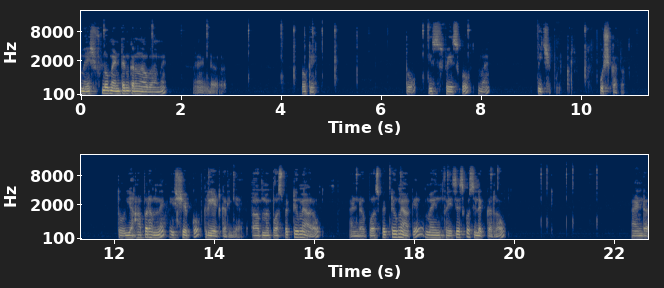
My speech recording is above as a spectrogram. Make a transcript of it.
मेश फ्लो मेंटेन करना होगा हमें। एंड ओके uh, तो इस फेस को मैं पीछे पुल कर पुश कर रहा हूँ। तो यहाँ पर हमने इस शेप को क्रिएट कर लिया है। अब मैं पर्सपेक्टिव में आ रहा हूँ। एंड पर्सपेक्टिव में आके मैं इन फेसेस को सिलेक्ट कर रहा हूँ। एंड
